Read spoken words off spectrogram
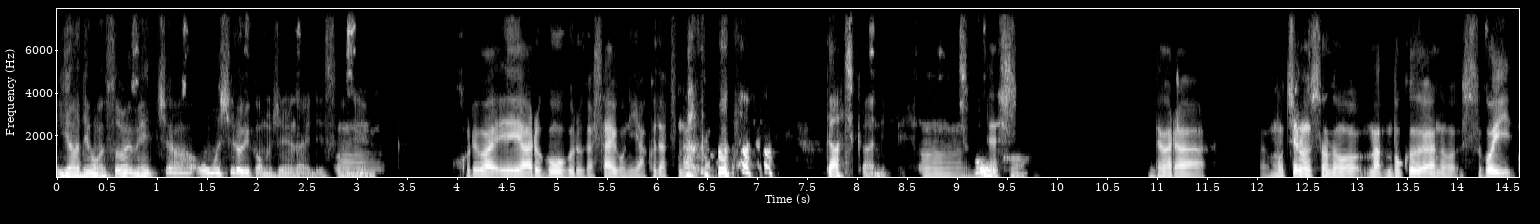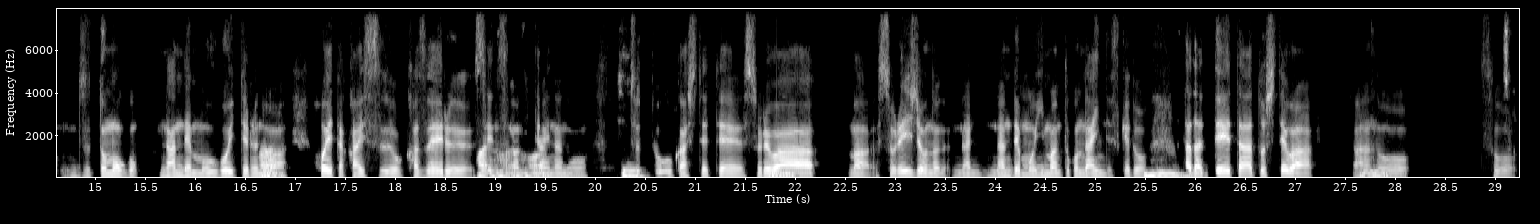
いや、でもそれめっちゃ面白いかもしれないですよね。うん、これは AR ゴーグルが最後に役立つなと。確かに。うん、そうでか。だから、もちろんその、ま、僕、あの、すごいずっともうご何年も動いてるのは、は吠えた回数を数えるセンサーみたいなのをずっうん。と動かしてて、それは、まあ、それ以上のな何でも今のところないんですけど、うん。ただデータとしては、あの、そ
